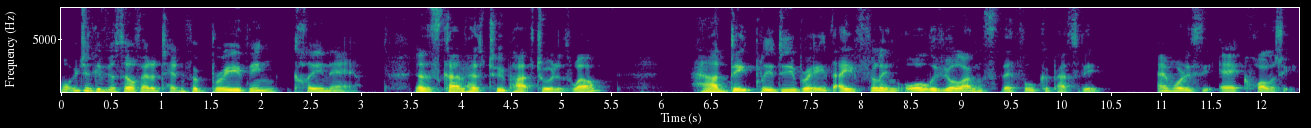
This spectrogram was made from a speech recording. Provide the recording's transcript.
What would you give yourself out of 10 for breathing clean air? Now, this kind of has two parts to it as well. How deeply do you breathe? Are you filling all of your lungs, their full capacity? And what is the air quality?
